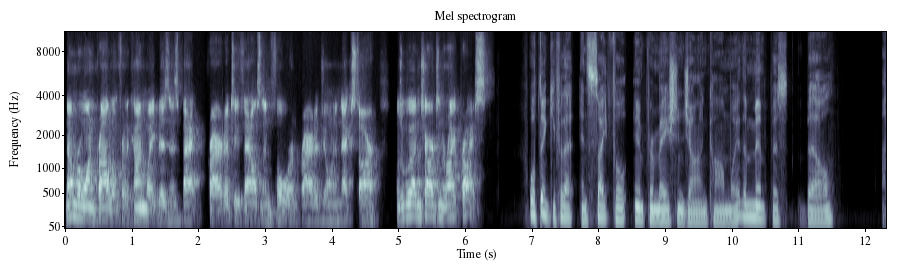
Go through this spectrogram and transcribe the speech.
number one problem for the Conway business back prior to 2004 and prior to joining Nexstar was we wasn't charging the right price. Well, thank you for that insightful information, John Conway, the Memphis Belle I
